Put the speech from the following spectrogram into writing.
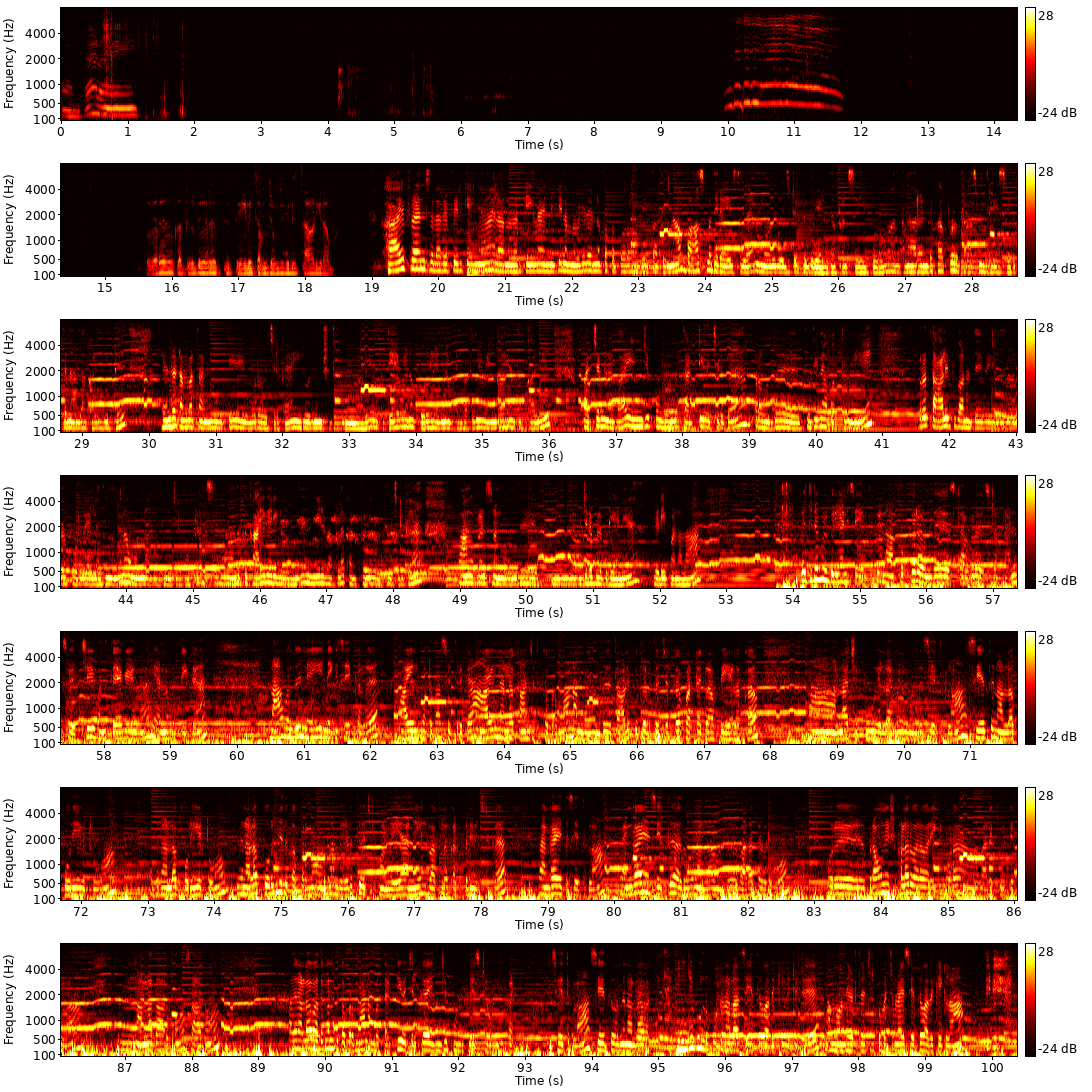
Don டாடாய். வேற ஏதோ கற்றுக்கிட்டு வேற தேயிலை சமைச்சு சமைச்சு கட்டி சாவடிக்கிறாப்ப ஹாய் ஃப்ரெண்ட்ஸ் எல்லோரும் எப்படி இருக்கீங்க? எல்லோரும் நல்லா இருக்கீங்களா? இன்றைக்கி நம்ம வெளியில் என்ன பார்க்க போகிறோம் அப்படின்னு பார்த்தீங்கன்னா பாஸ்மதி ரைஸில் நம்ம வந்து வெஜிடபிள் பிரியாணி தான் ஃப்ரெண்ட்ஸ் செய்ய போகிறோம் அதுக்கு நான் ரெண்டு கப்பு பாஸ்மதி ரைஸ் எடுத்து நல்லா கழுவிட்டு ரெண்டு டம்ளர் தண்ணி ஊற்றி ஊற வச்சுருக்கேன். இருபது நிமிஷத்துக்கு முன்னாடி. அதுக்கு தேவையான பொருள் என்ன அப்படின்னு பார்த்தீங்கன்னா வெங்காயம் தக்காளி பச்சை மிளகாய் இஞ்சி பூண்டு வந்து தட்டி வச்சுருக்கேன். அப்புறம் வந்து புதினா கொத்தமல்லி அப்புறம் தாளிப்புக்கான தேவைகளான பொருள் எல்லாத்தையும் வந்து நான் ஒன்றா பத்து காய்கறிகள் வந்து நீள்வாக்கில் கட் பண்ணி எடுத்து வச்சுருக்கேன். வாங்க ஃப்ரெண்ட்ஸ் நம்ம வந்து வெஜிடபிள் பிரியாணியை ரெடி பண்ணலாம். வெஜிடபிள் பிரியாணி செய்கிறதுக்கு நான் குக்கரை வந்து ஸ்டவ்வில் வச்சுட்டேன் ஃப்ரெண்ட்ஸ் வச்சு வந்து தேவையான எண்ணெய் ஊற்றிட்டேன் நான் வந்து நெய் இன்றைக்கி சேர்க்கலை. ஆயில் மட்டும் தான் சேர்த்துருக்கேன். ஆயில் நல்லா காஞ்சதுக்கப்புறமா நம்ம வந்து தாளிப்புக்கு எடுத்து வச்சுருக்க பட்டை கிராம்பு ஏலக்காய் அன்னாச்சி பூ எல்லாமே நம்ம வந்து சேர்த்துக்கலாம். சேர்த்து நல்லா பொரிய விட்டுருவோம். நல்லா பொரியட்டும். இது நல்லா பொரிஞ்சதுக்கப்புறமா வந்து நம்ம எடுத்து வச்சுருக்கோம் இல்லையா? நீல் வாக்கில் கட் பண்ணி வச்சுருக்க வெங்காயத்தை சேர்த்துக்கலாம். வெங்காயம் சேர்த்து அதுவும் நல்லா வந்து வதக்க விடுவோம். ஒரு ப்ரௌனிஷ் கலர் வர வரைக்கும் கூட வதக்கி விட்டுக்கலாம். நல்லா தான் இருக்கும் சாதம். அது நல்லா வதங்கினதுக்கப்புறமா நம்ம தட்டி வச்சுருக்க இஞ்சி பூண்டு பேஸ்ட்டை வந்து கட் சேர்த்துக்கலாம். சேர்த்து வந்து நல்லா இஞ்சி பூண்டு போட்டு நல்லா சேர்த்து வதக்கி விட்டுட்டு நம்ம வந்து எடுத்து வச்சுருக்க பச்சை மிளகாய் சேர்த்து வதக்கிக்கலாம்.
